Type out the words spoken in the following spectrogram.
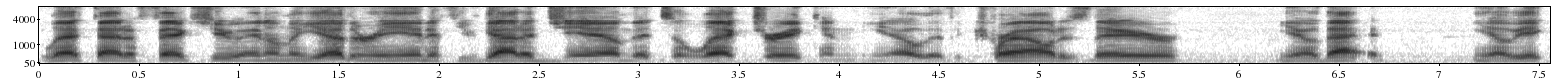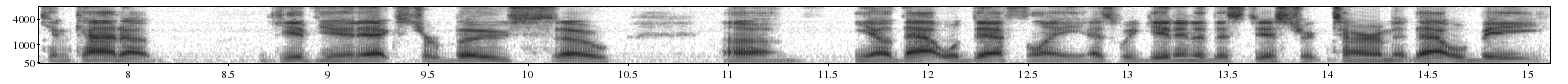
let that affect you. And on the other end, if you've got a gym that's electric and you know that the crowd is there, you know that you know it can kind of give you an extra boost. So. Um, you know that will definitely, as we get into this district tournament, that will be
